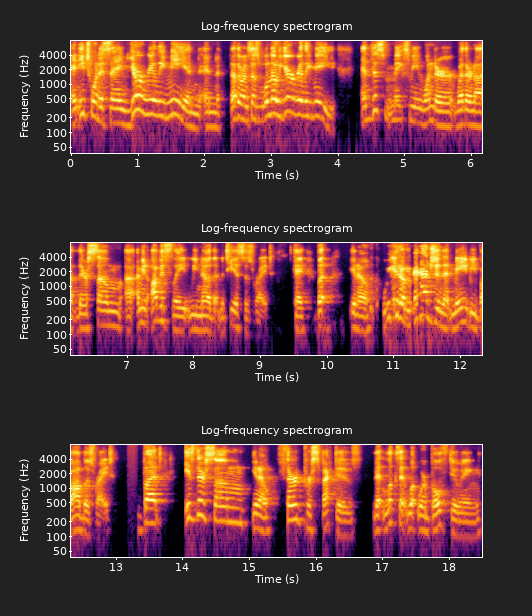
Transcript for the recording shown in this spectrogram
and each one is saying you're really me, and and the other one says, well, no, you're really me. And this makes me wonder whether or not there's some. Uh, I mean, obviously, we know that Matthias is right, okay, but you know, we could imagine that maybe Bob was right. But is there some you know third perspective that looks at what we're both doing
